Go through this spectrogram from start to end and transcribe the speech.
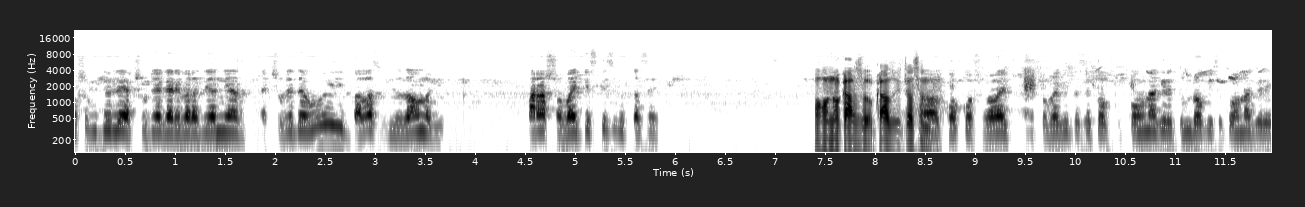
অসুবিধা হলে একশো টাকা গাড়ি ভাড়া দিয়ে নিয়ে একশো টাকা ওই বালা সুবিধা যাওয়ান লাগে। পাড়ার সবাই কেস কেসি করতেছে। কখনো কাজ কাজ হইতাছে না। সবাই সবাই কইতাছে কও না করে তোমরাও কিছু কও না করে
